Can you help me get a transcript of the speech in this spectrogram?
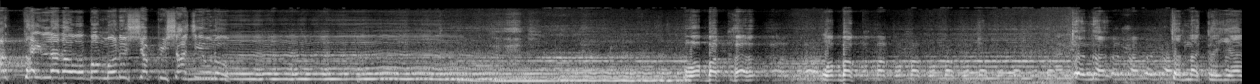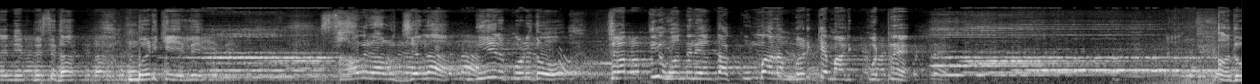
ಅರ್ಥ ಇಲ್ಲದ ಒಬ್ಬ ಮನುಷ್ಯ ಪಿಶಾಚಿ ಇವನು. ಒಬ್ಬ ಒಬ್ಬ ತನ್ನ ತನ್ನ ಕೈಯಾರೆ ನಿರ್ಮಿಸಿದ ಮಡಿಕೆಯಲ್ಲಿ ಸಾವಿರಾರು ಜನ ನೀರು ಕುಡಿದು ತೃಪ್ತಿ ಹೊಂದಲಿ ಅಂತ ಕುಂಬಾರ ಮಡಿಕೆ ಮಾಡಿ ಕೊಟ್ರೆ ಅದು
